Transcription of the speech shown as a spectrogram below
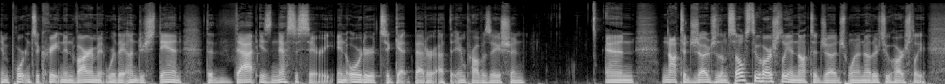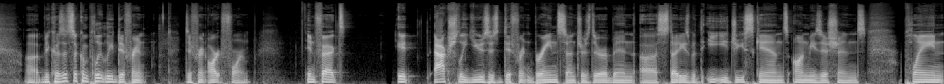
important to create an environment where they understand that that is necessary in order to get better at the improvisation. And not to judge themselves too harshly and not to judge one another too harshly uh, because it's a completely different different art form. In fact it actually uses different brain centers. There have been uh, studies with the EEG scans on musicians playing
